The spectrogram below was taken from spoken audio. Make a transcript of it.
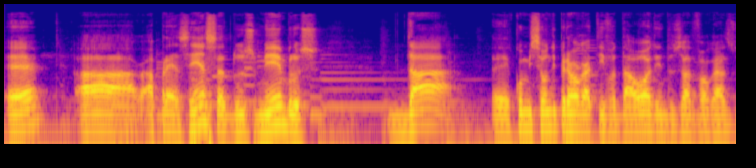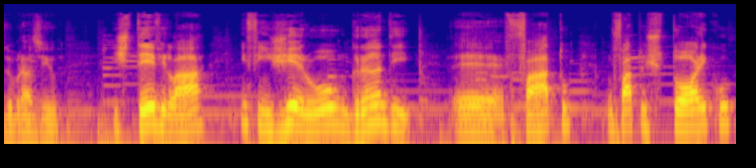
é, a, a presença dos membros da é, Comissão de Prerrogativa da Ordem dos Advogados do Brasil esteve lá, enfim, gerou um grande é, fato, um fato histórico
